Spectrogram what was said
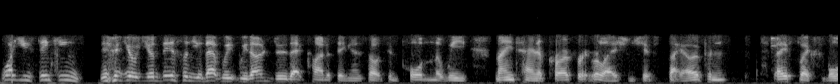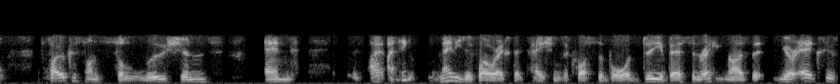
"What are you thinking? you're, you're, this and you're that." We, we don't do that kind of thing, and so it's important that we maintain appropriate relationships, stay open, stay flexible, focus on solutions, and I, I think maybe just lower expectations across the board. Do your best and recognise that your ex is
